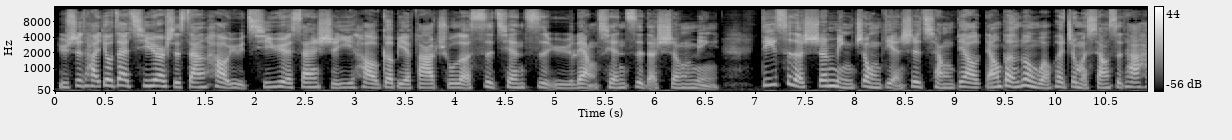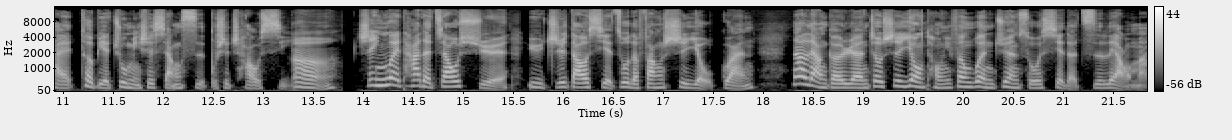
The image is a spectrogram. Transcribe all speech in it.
于是他又在七月二十三号与七月三十一号个别发出了四千字与两千字的声明。第一次的声明重点是强调两本论文会这么相似，他还特别注明是相似，不是抄袭。嗯。是因为他的教学与指导写作的方式有关。那两个人就是用同一份问卷所写的资料嘛，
